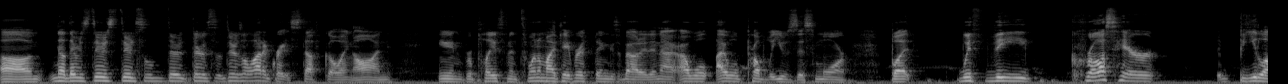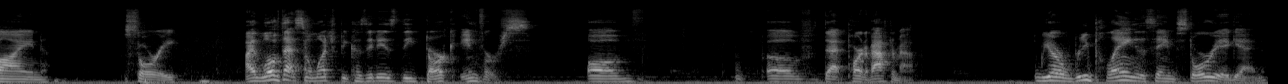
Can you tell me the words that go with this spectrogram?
Um, no, there's there's there's there, there's there's a lot of great stuff going on in replacements. One of my favorite things about it, and I, I will I will probably use this more, but with the crosshair beeline story, I love that so much because it is the dark inverse of of that part of aftermath. We are replaying the same story again,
